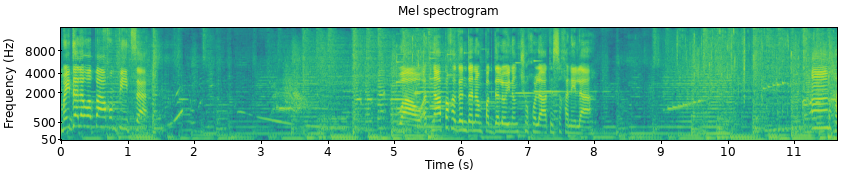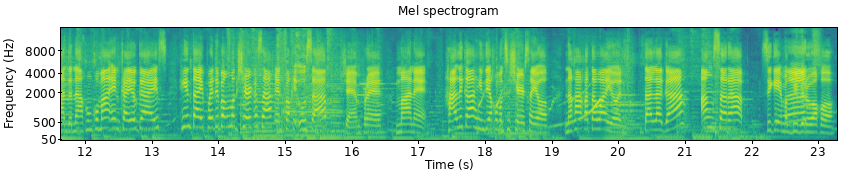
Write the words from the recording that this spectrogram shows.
May dalawa pa akong pizza. Wow, at napakaganda ng pagdaloy ng tsokolate sa kanila. Mm, handa na akong kumain kayo guys. Hintay, pwede bang mag-share ka sa akin? Pakiusap? Siyempre, mane. Halika, hindi ako mag-share sa'yo. Nakakatawa yon. Talaga? Ang sarap. Sige, magbibiro ako.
